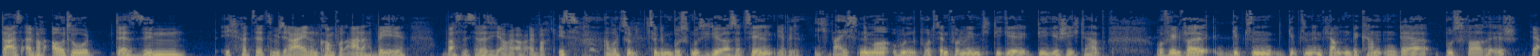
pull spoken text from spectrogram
da ist einfach Auto der Sinn, ich setze mich rein und komme von A nach B, was ist ja tatsächlich auch, auch einfach ist. Aber zu, zu dem Bus muss ich dir was erzählen. Ja, bitte. Ich weiß nimmer 100% von wem ich die, die Geschichte hab. Auf jeden Fall gibt's einen, gibt's einen entfernten Bekannten, der Busfahrer ist Ja.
